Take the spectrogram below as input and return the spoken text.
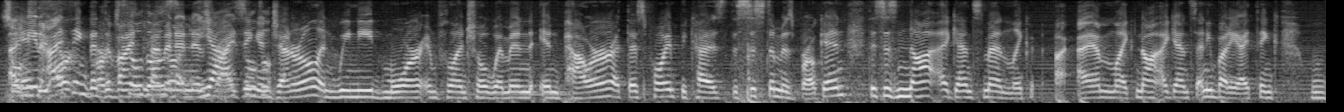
So I mean, the I art- think the art- divine So those- feminine is yeah, so rising in the- general, and we need more influential women in power at this point because the system is broken. This is not against men. Like I, I am like not against anybody. I think w-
